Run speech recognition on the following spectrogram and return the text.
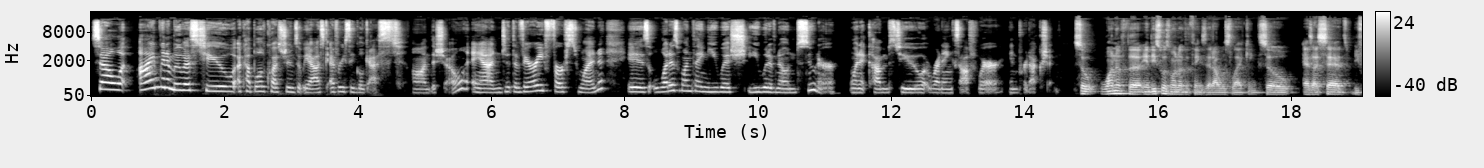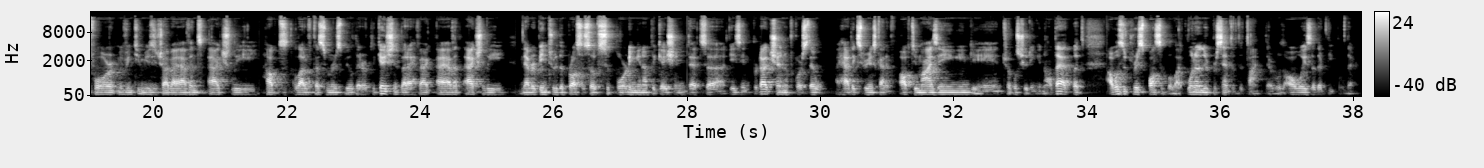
So, I'm going to move us to a couple of questions that we ask every single guest on the show. And the very first one is What is one thing you wish you would have known sooner when it comes to running software in production? So, one of the, and this was one of the things that I was lacking. So, as I said before moving to Music Tribe, I haven't actually helped a lot of customers build their applications, but I, have, I haven't actually never been through the process of supporting an application that uh, is in production. Of course, I had experience kind of optimizing and troubleshooting and all that, but I wasn't responsible like 100% of the time. There was always other people there.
